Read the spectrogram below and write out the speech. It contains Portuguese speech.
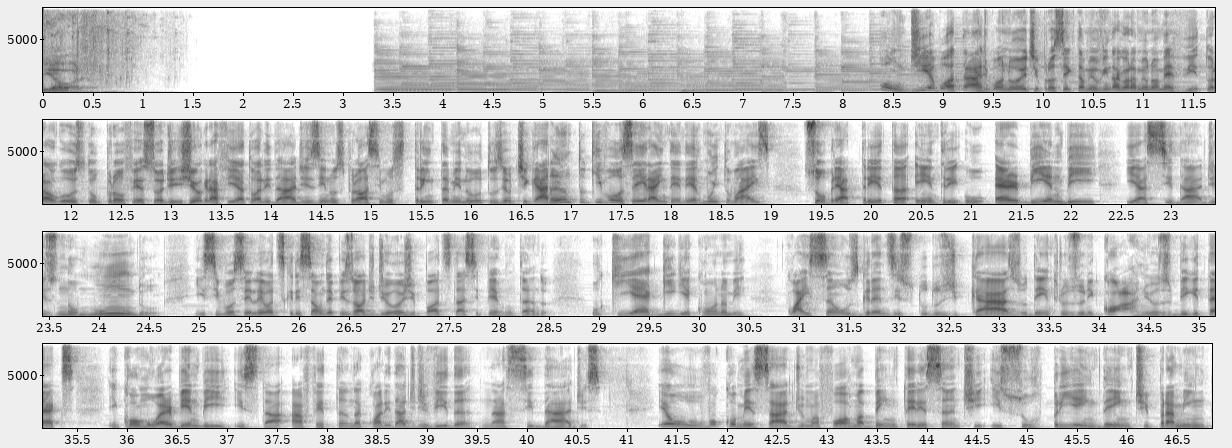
Meia Hora. Bom dia, boa tarde, boa noite para você que está me ouvindo agora. Meu nome é Vitor Augusto, professor de Geografia e Atualidades, e nos próximos 30 minutos eu te garanto que você irá entender muito mais sobre a treta entre o Airbnb e as cidades no mundo. E se você leu a descrição do episódio de hoje, pode estar se perguntando: o que é gig economy? Quais são os grandes estudos de caso dentre os unicórnios big techs e como o Airbnb está afetando a qualidade de vida nas cidades? Eu vou começar de uma forma bem interessante e surpreendente para mim.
